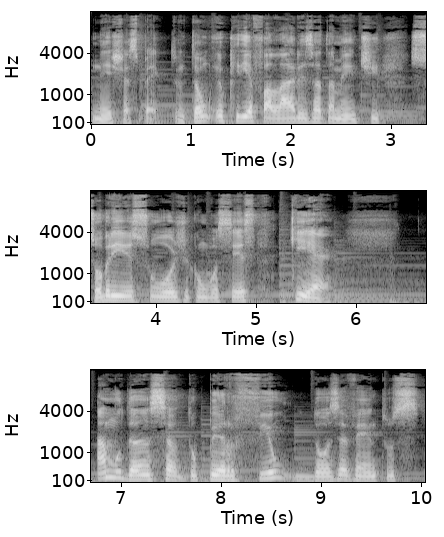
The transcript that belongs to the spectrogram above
neste aspecto. Então, eu queria falar exatamente sobre isso hoje com vocês, que é a mudança do perfil dos eventos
